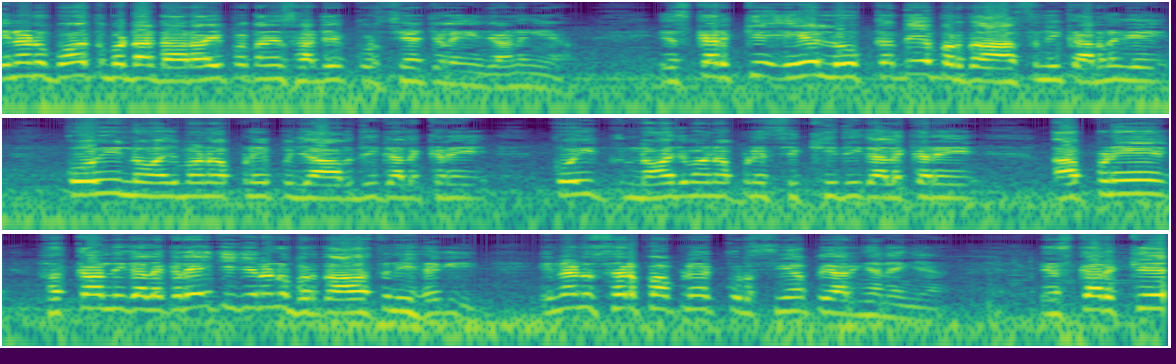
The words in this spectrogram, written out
ਇਹਨਾਂ ਨੂੰ ਬਹੁਤ ਵੱਡਾ ਡਰ ਆ ਵੀ ਪਤਾ ਨਹੀਂ ਸਾਡੇ ਕੁਰਸੀਆਂ ਚਲੀਆਂ ਜਾਣਗੀਆਂ। ਇਸ ਕਰਕੇ ਇਹ ਲੋਕ ਕਦੇ ਬਰਦਾਸ਼ਤ ਨਹੀਂ ਕਰਨਗੇ, ਕੋਈ ਨੌਜਵਾਨ ਆਪਣੇ ਪੰਜਾਬ ਦੀ ਗੱਲ ਕਰੇ ਕੋਈ ਨੌਜਵਾਨ ਆਪਣੇ ਸਿੱਖੀ ਦੀ ਗੱਲ ਕਰੇ, ਆਪਣੇ ਹੱਕਾਂ ਦੀ ਗੱਲ ਕਰੇ, ਇਹ ਚੀਜ਼ ਇਹਨਾਂ ਨੂੰ ਬਰਦਾਸ਼ਤ ਨਹੀਂ ਹੈਗੀ। ਇਹਨਾਂ ਨੂੰ ਸਿਰਫ ਆਪਣੀਆਂ ਕੁਰਸੀਆਂ ਪਿਆਰੀਆਂ ਨੇਗੀਆਂ। ਇਸ ਕਰਕੇ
